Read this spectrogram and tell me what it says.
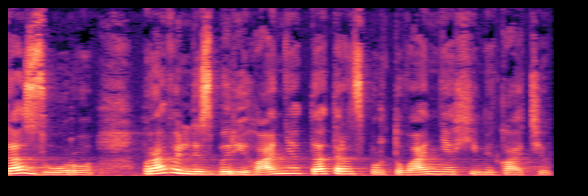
та зору, правильне зберігання та транспортування хімікатів.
